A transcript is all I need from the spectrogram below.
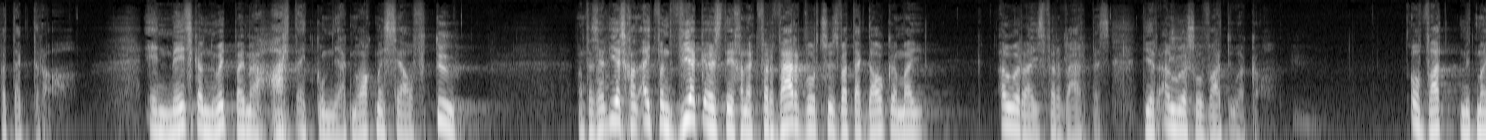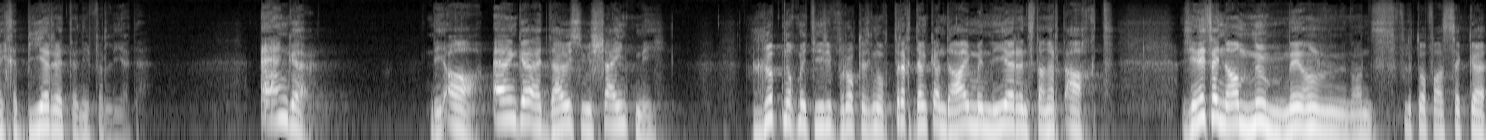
wat ek dra. En mense kan nooit by my hart uitkom nie. Ek maak myself toe Want as hulle eers gaan uitvind wie ek is, dan gaan ek verwerp word soos wat ek dalk in my ouer huis verwerp is deur ouers of wat ook al. Of wat met my gebeur het in die verlede. Anger. Die A, anger at those who shamed me. Loop nog met hierdie wrok as ek nog terugdink aan daai meneer in standaard 8. As jy net sy naam noem, nee, dan dan vloet of as sulke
